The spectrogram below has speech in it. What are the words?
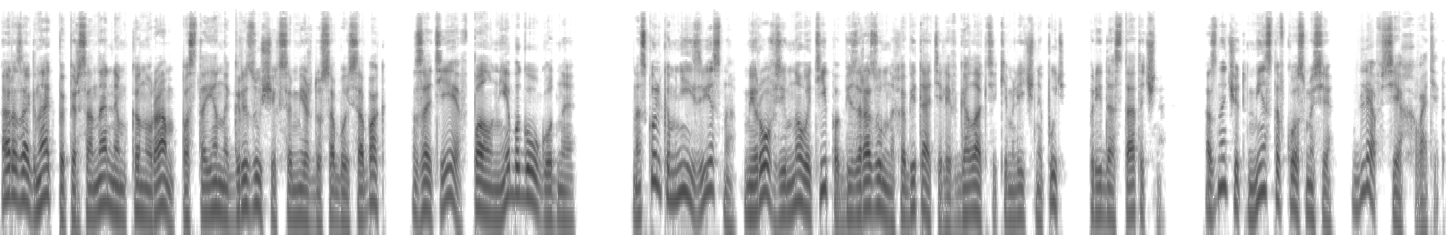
А разогнать по персональным конурам постоянно грызущихся между собой собак затея вполне богоугодная. Насколько мне известно, миров земного типа без разумных обитателей в галактике Млечный Путь предостаточно, а значит места в космосе для всех хватит.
